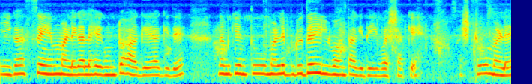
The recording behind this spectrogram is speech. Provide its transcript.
ಈಗ ಸೇಮ್ ಮಳೆಗಾಲ ಹೇಗುಂಟು ಹಾಗೇ ಆಗಿದೆ. ನಮಗಂತೂ ಮಳೆ ಬಿಡುವುದೇ ಇಲ್ವೋ ಅಂತ ಆಗಿದೆ ಈ ವರ್ಷಕ್ಕೆ. ಅಷ್ಟು ಮಳೆ.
